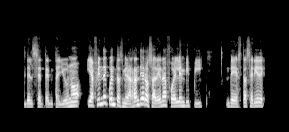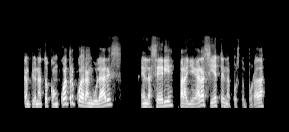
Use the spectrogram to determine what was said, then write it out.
del 71. Y a fin de cuentas, mira, Randy Arozarena fue el MVP de esta serie de campeonato con cuatro cuadrangulares, en la serie para llegar a siete en la postemporada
